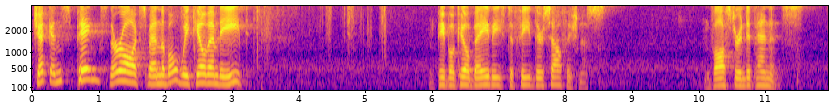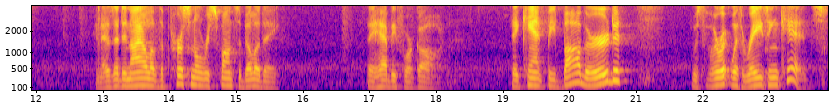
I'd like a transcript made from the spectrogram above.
chickens, pigs, they're all expendable. We kill them to eat. People kill babies to feed their selfishness and foster independence, and as a denial of the personal responsibility they have before God. They can't be bothered with, with raising kids.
